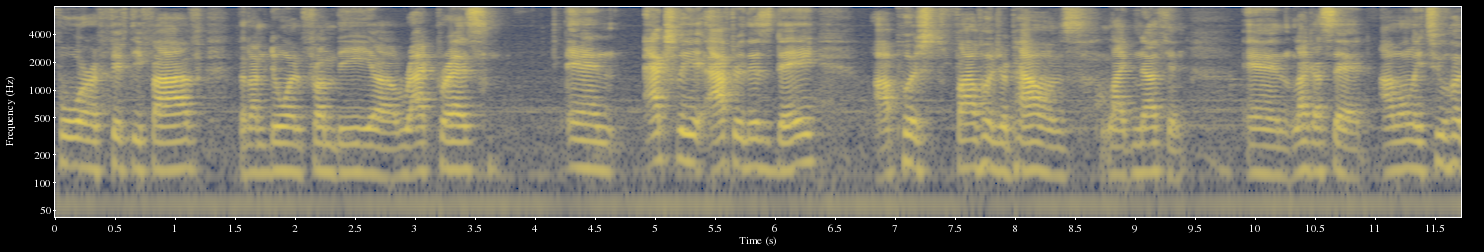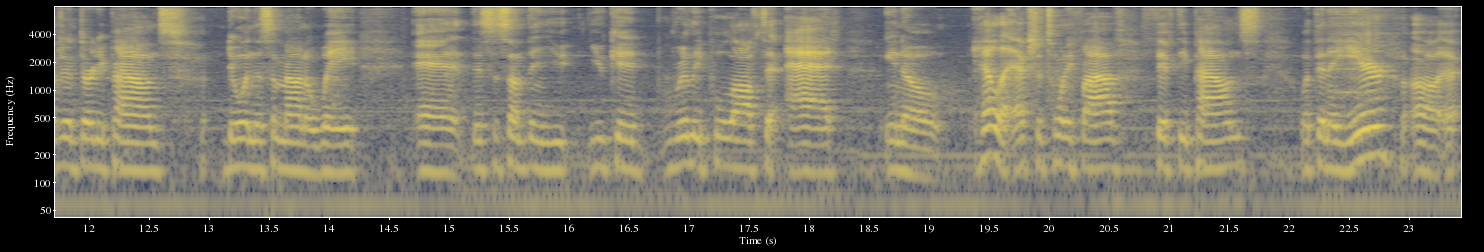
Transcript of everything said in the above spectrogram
455 that I'm doing from the uh, rack press, and actually after this day, I pushed 500 pounds like nothing. And like I said, I'm only 230 pounds doing this amount of weight, and this is something you you could really pull off to add, you know, hell, an extra 25, 50 pounds within a year. Uh,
